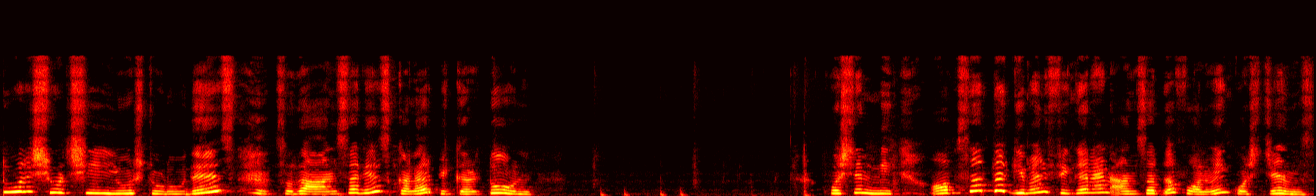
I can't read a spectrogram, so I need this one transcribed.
tool should she use to do this? So the answer is color picker tool. Question me. Observe the given figure and answer the following questions.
